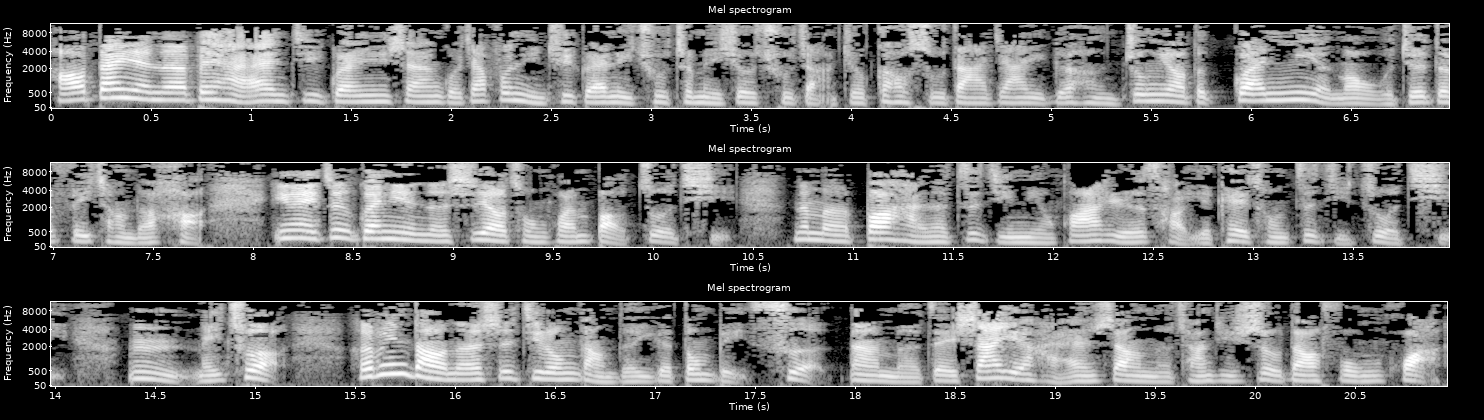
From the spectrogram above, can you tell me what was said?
好，当然呢，北海岸暨观音山国家风景区管理处陈美秀处长就告诉大家一个很重要的观念哦，我觉得非常的好，因为这个观念呢是要从环保做起，那么包含了自己拈花惹草也可以从自己做起。嗯，没错，和平岛呢是基隆港的一个东北侧，那么在砂岩海岸上呢长期受到风化，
